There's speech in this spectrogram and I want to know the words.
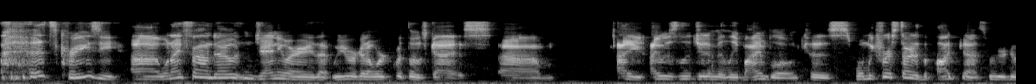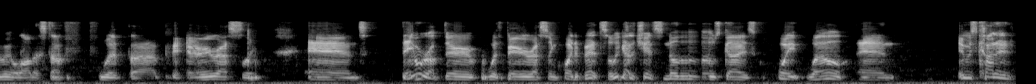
it's crazy. Uh, when I found out in January that we were going to work with those guys, um, I, I was legitimately mind blown because when we first started the podcast, we were doing a lot of stuff with uh, Barrie Wrestling, and they were up there with Barrie Wrestling quite a bit. So we got a chance to know those guys quite well, and it was kind of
